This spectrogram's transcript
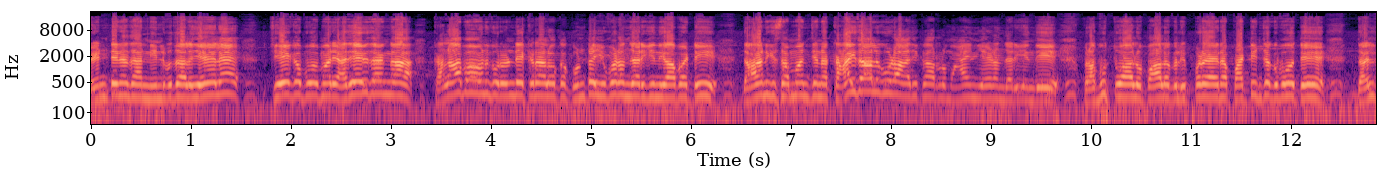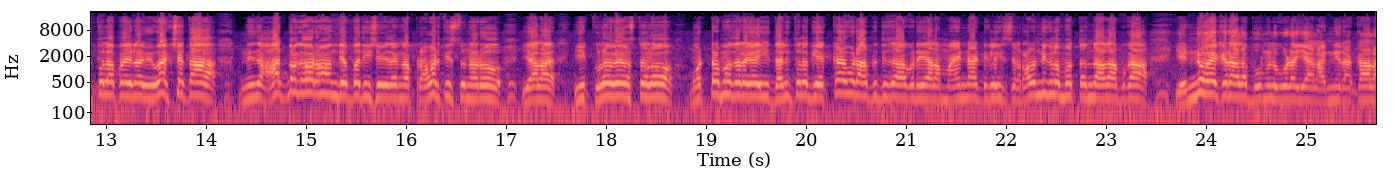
వెంటనే దాన్ని నిలుపుదల చేయలే. చేయకపో మరి అదేవిధంగా కళాభవన్కు రెండు ఎకరాలు ఒక కుంట ఇవ్వడం జరిగింది కాబట్టి దానికి సంబంధించిన కాగితాలు కూడా అధికారులు మాయం చేయడం జరిగింది. ప్రభుత్వాలు పాలకులు ఇప్పుడైనా పట్టించకపోతే దళితులపైన వివక్షత ఆత్మగౌరవం దెబ్బతీసే విధంగా ప్రవర్తిస్తున్నారు. ఇలా ఈ కుల వ్యవస్థలో మొట్టమొదటిగా ఈ దళితులకు ఎక్కడ కూడా అభివృద్ధి సాగకుండా ఇలా మైనార్టీలు ఈ సరౌండింగ్లో మొత్తం దాదాపుగా ఎన్నో ఎకరాల భూములు కూడా ఇవాళ అన్ని రకాల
